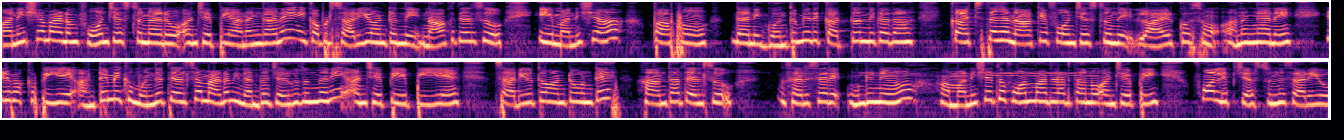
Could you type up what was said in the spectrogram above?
మనీషా మేడం ఫోన్ చేస్తున్నారు అని చెప్పి అనగానే ఇక అప్పుడు సరియు అంటుంది. నాకు తెలుసు ఈ మనిష పాపం దాని గొంతు మీద కత్తి ఉంది కదా ఖచ్చితంగా నాకే ఫోన్ చేస్తుంది లాయర్ కోసం అనగానే ఇటు పక్క పిఏ అంటే మీకు ముందే తెలుసా మేడం ఇదంతా జరుగుతుందని అని చెప్పి పిఏ సరియుతో అంటూ ఉంటే అంతా తెలుసు. సరే సరే ఉండి నేను ఆ మనిషితో ఫోన్ మాట్లాడతాను అని చెప్పి ఫోన్ లిఫ్ట్ చేస్తుంది సరియు.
